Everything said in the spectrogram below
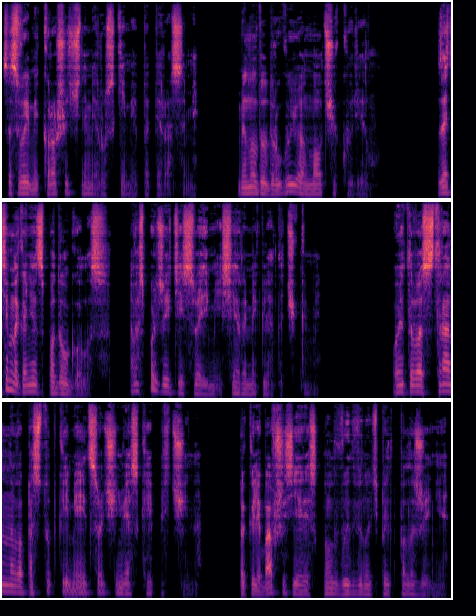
со своими крошечными русскими папиросами. Минуту-другую он молча курил. Затем, наконец, подал голос. Воспользуйтесь своими серыми клеточками. У этого странного поступка имеется очень веская причина. Поколебавшись, я рискнул выдвинуть предположение.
